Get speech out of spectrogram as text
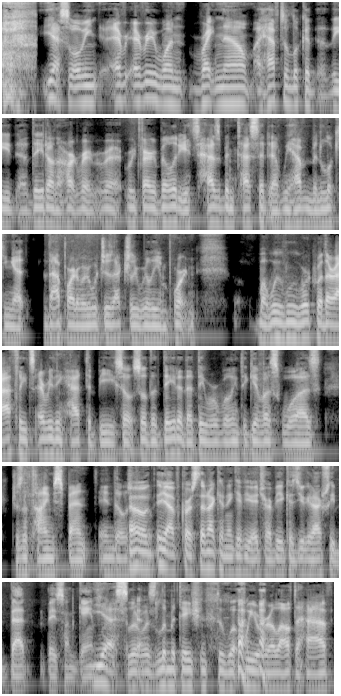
Yes, well, I mean, every, everyone right now, I have to look at the uh, data on the heart rate variability. It has been tested, and we haven't been looking at that part of it, which is actually really important. But when we worked with our athletes, everything had to be so. So the data that they were willing to give us was just the time spent in those. Oh, yeah, of course. They're not going to give you HRV because you could actually bet based on games. Yes, there was limitations to what we were allowed to have,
